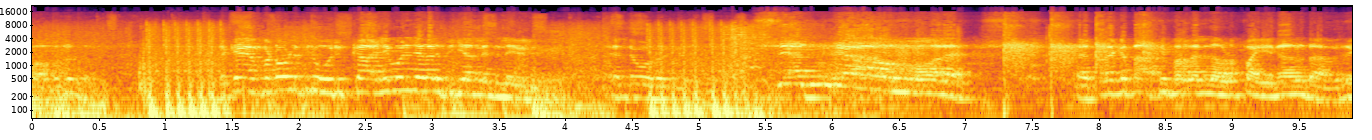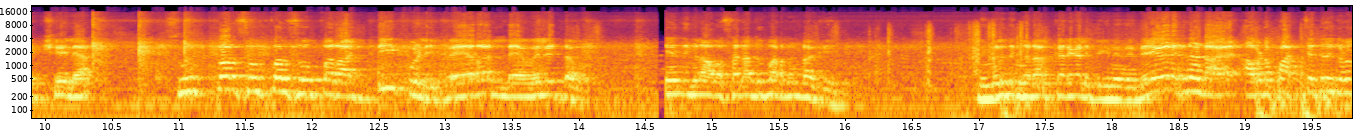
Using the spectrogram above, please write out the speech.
പവറുണ്ട് ഇതൊക്കെ എവിടെ ഉള്ളിൽ ഒരു കളി പോലും ഞാൻ കളിപ്പിക്കാറില്ല എന്റെ ലെവലിൽ എന്റെ മോഡൽ എത്രയൊക്കെ താത്തി പറഞ്ഞാലും നമ്മുടെ പയ്യനാണ് രക്ഷയില്ല. Super super super. അടിപൊളി. വേറെ ലെവലുണ്ടാവും നിങ്ങൾ അവസാനം അത് പറഞ്ഞുണ്ടാക്കി. നിങ്ങൾ നിങ്ങളുടെ ആൾക്കാരെ കളിപ്പിക്കുന്നത്. ഇതേ അവിടെ പച്ചത്ത് നിങ്ങൾ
